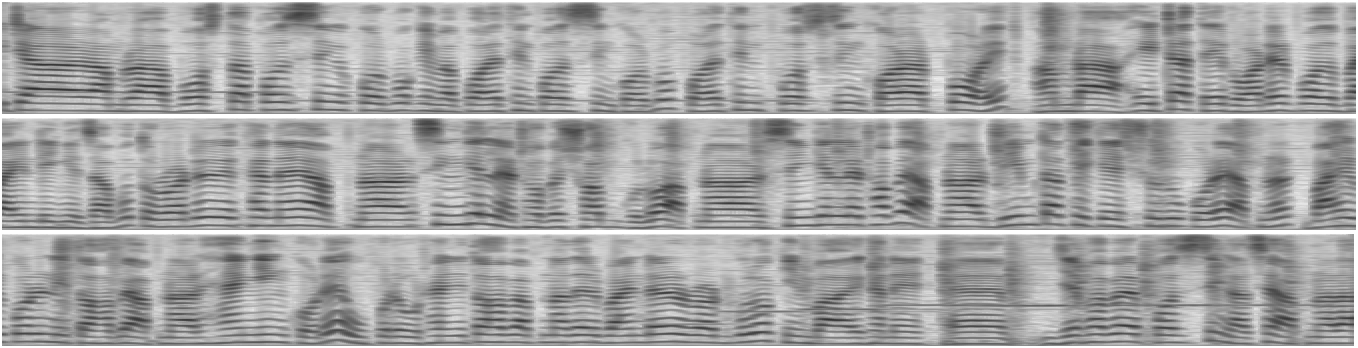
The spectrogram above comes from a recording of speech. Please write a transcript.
এটার আমরা বস্তা প্রসেসিং করব কিংবা পলিথিন প্রসেসিং করব। পলিথিন প্রসেসিং করার পরে আমরা এটাতে রডের বাইন্ডিং এ যাব। তো রডের এখানে আপনার সিঙ্গেল নেট হবে সবগুলো। আপনার সিঙ্গেল নেট হবে, আপনার বিমটা থেকে শুরু করে আপনার বাহির করে নিতে হবে, আপনার হ্যাঙ্গিং করে উপরে উঠাই নিতে হবে আপনাদের বাইন্ডারের রডগুলো কিংবা এখানে যেভাবে প্রসেসিং আছে আপনারা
